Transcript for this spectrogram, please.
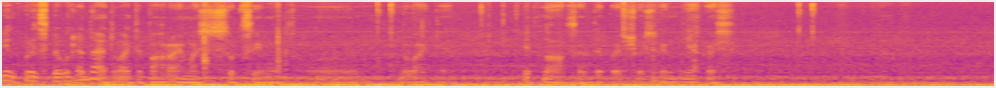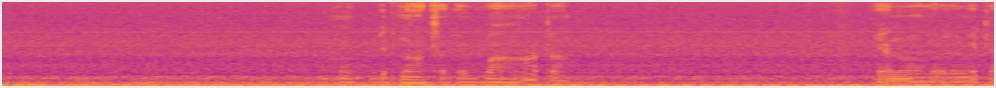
він, в принципі, виглядає. Давайте пограємось з цим. От, е, давайте 15 ДП щось він якось. Ну, 15 багато. Я не можу зрозуміти.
